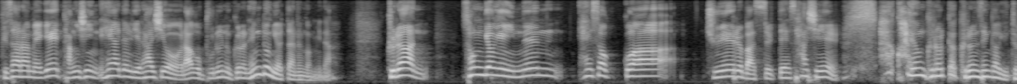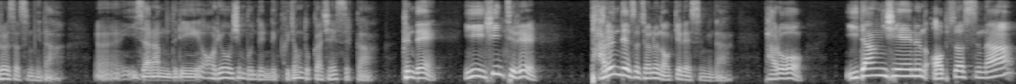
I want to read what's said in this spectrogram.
그 사람에게 당신 해야 될 일 하시오라고 부르는 그런 행동이었다는 겁니다. 그러한 성경에 있는 해석과 주해를 봤을 때 사실 아, 과연 그럴까 그런 생각이 들었었습니다. 어, 이 사람들이 어려우신 분들인데 그 정도까지 했을까? 근데 이 힌트를 다른 데서 저는 얻게 됐습니다. 바로 이 당시에는 없었으나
